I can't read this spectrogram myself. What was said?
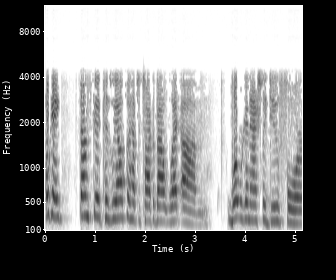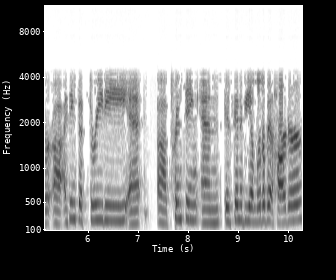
Okay, sounds good, because we also have to talk about what, um, what we're gonna actually do for, uh, I think the 3D and, uh, printing and is gonna be a little bit harder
